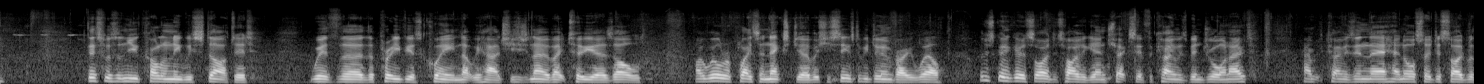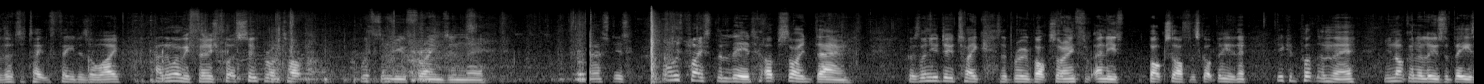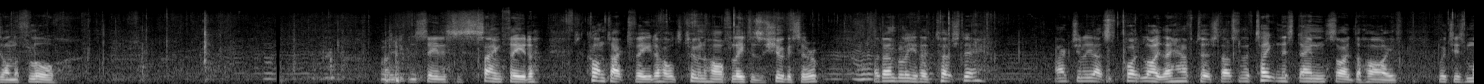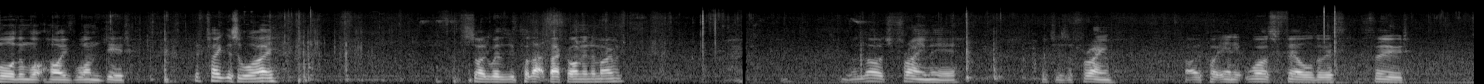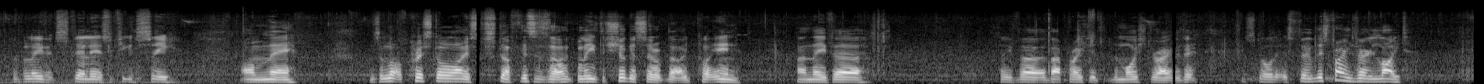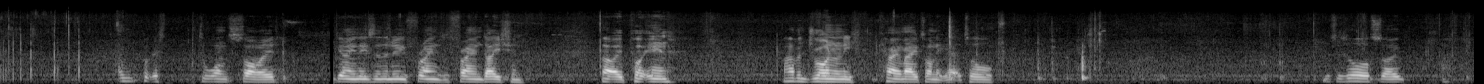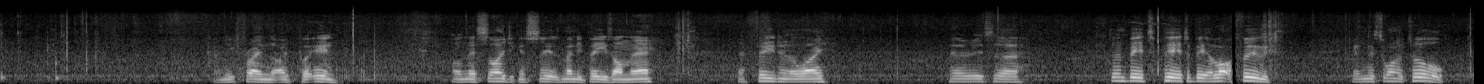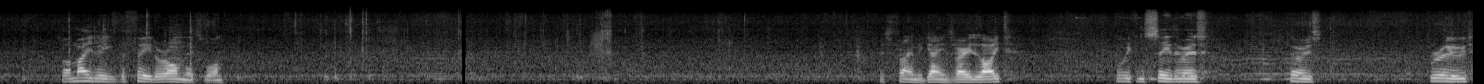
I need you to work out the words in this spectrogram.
This was a new colony we started with uh, the previous queen that we had. She's now about two years old. I will replace her next year, but she seems to be doing very well. I'm just going to go inside the hive again, check see if the comb has been drawn out, how much comb is in there, and also decide whether to take the feeders away. And then when we finish, put a super on top with some new frames in there. Next is always place the lid upside down, because when you do take the brood box or any, any box off that's got bees in it, you can put them there, you're not going to lose the bees on the floor. Well, as you can see, this is the same feeder. It's a contact feeder, holds two and a half litres of sugar syrup. I don't believe they've touched it. Actually, that's quite light. They have touched that, so they've taken this down inside the hive, which is more than what Hive 1 did. We'll take this away. Decide whether to put that back on in a moment. A large frame here, which is a frame that I put in. It was filled with food. I believe it still is, if you can see on there. There's a lot of crystallized stuff. This is, I believe, the sugar syrup that I'd put in, and they've uh, they've uh, evaporated the moisture out of it and stored it as food. This frame's very light. I'm going to put this to one side. Again, these are the new frames of foundation that I put in. I haven't drawn any comb out on it yet at all. This is also a new frame that I put in. On this side you can see there's many bees on there. They're feeding away. There is uh, doesn't appear to be a lot of food in this one at all. So I may leave the feeder on this one this frame again is very light we can see there is there is brood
